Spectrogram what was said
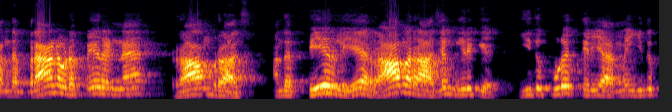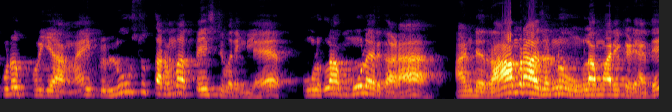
அந்த பிராண்டோட பேர் என்ன? ராம்ராஜ். அந்த பேர்லயே ராமராஜம் இருக்கு. இது கூட தெரியாம இது கூட புரியாம இப்படி லூசுத்தனமா பேசிட்டு வரீங்களே. உங்களுக்கு எல்லாம் மூளை இருக்காடா? அண்ட் ராம்ராஜ் ஒன்றும் உங்கள மாதிரி கிடையாது.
